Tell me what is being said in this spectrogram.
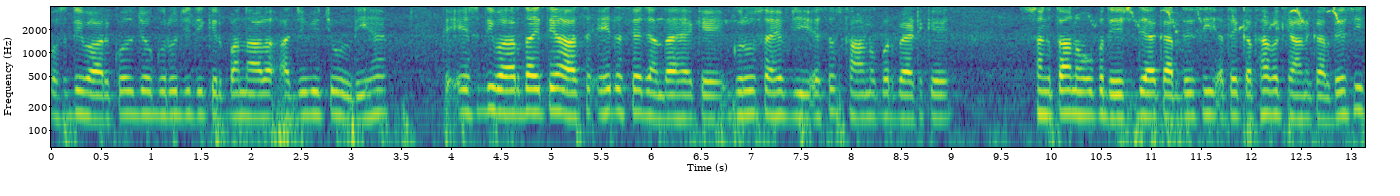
ਉਸ ਦੀਵਾਰ ਕੋਲ ਜੋ ਗੁਰੂ ਜੀ ਦੀ ਕਿਰਪਾ ਨਾਲ ਅੱਜ ਵੀ ਝੂਲਦੀ ਹੈ ਅਤੇ ਇਸ ਦੀਵਾਰ ਦਾ ਇਤਿਹਾਸ ਇਹ ਦੱਸਿਆ ਜਾਂਦਾ ਹੈ ਕਿ ਗੁਰੂ ਸਾਹਿਬ ਜੀ ਇਸ ਸਥਾਨ ਉੱਪਰ ਬੈਠ ਕੇ ਸੰਗਤਾਂ ਨੂੰ ਉਪਦੇਸ਼ ਦਿਆ ਕਰਦੇ ਸੀ ਅਤੇ ਕਥਾ ਵਿਖਿਆਨ ਕਰਦੇ ਸੀ।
